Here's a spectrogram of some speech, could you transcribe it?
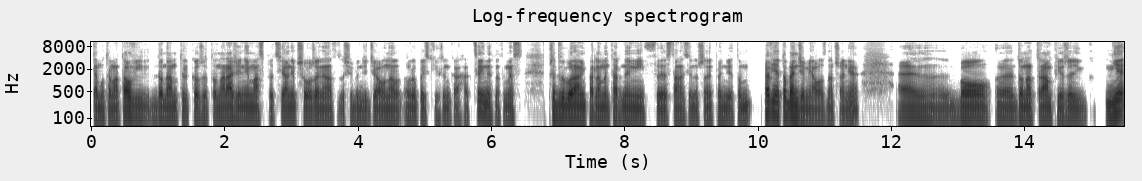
temu tematowi. Dodam tylko, że to na razie nie ma specjalnie przełożenia na to, co się będzie działo na europejskich rynkach akcyjnych, natomiast przed wyborami parlamentarnymi w Stanach Zjednoczonych pewnie to, pewnie to będzie miało znaczenie, e, bo Donald Trump, jeżeli nie,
